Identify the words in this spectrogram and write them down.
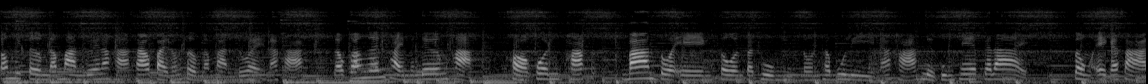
ต้องมีเติมน้ำมันด้วยนะคะถ้าเอาไปต้องเติมน้ำมันด้วยนะคะ แล้วก็เงื่อนไขเหมือนเดิมค่ะ ขอคนพักบ้านตัวเองโซนปทุมนนทบุรีนะคะ หรือกรุงเทพก็ได้ ส่งเอกสาร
